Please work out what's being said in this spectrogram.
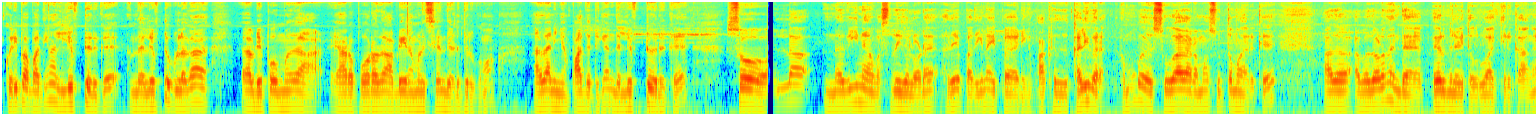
குறிப்பாக பார்த்திங்கன்னா லிஃப்ட் இருக்குது அந்த லிஃப்ட்டுக்குள்ளே தான் அப்படி போகும்போது யாரோ போகிறதோ அப்படியே நம்மளும் சேர்ந்து எடுத்திருக்கோம். அதான் நீங்கள் பார்த்துட்டீங்க அந்த லிஃப்ட்டும் இருக்குது ஸோ எல்லா நவீன வசதிகளோட அதே பார்த்தீங்கன்னா இப்போ நீங்கள் பார்க்குறது கழிவறை. ரொம்ப சுகாதாரமாக சுத்தமாக இருக்குது அது அதோட தான் இந்த பேருந்து நிலையத்தை உருவாக்கியிருக்காங்க.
